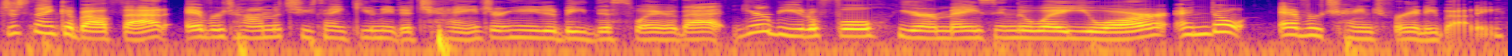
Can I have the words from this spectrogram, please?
just think about that every time that you think you need to change or you need to be this way or that. You're beautiful, you're amazing the way you are, and don't ever change for anybody.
